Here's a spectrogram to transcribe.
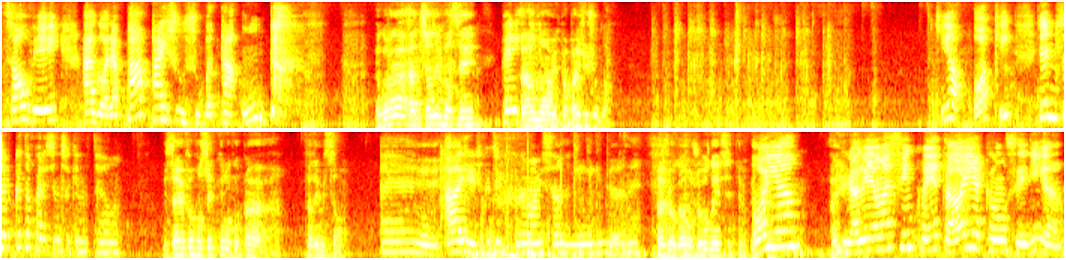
salvei. Agora, Papai Jujuba tá um. Agora adicione você Peraí, ao tenho que- nome, Papai Jujuba. aqui, ó. Ok. Gente, não sei porque tá aparecendo isso aqui na tela. Isso aí foi você que colocou pra fazer missão. É. Ai, gente, que eu tive que fazer uma missão linda, né? Pra jogar um jogo aí você teve que. Olha! Aí. Já ganhei umas 50, olha como seria.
